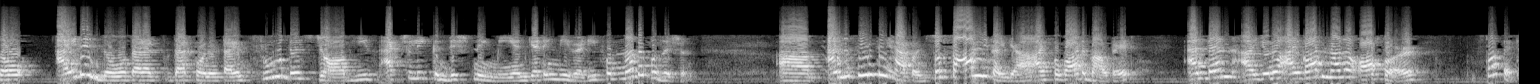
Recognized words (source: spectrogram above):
so I didn't know that at that point in time, through this job, he's actually conditioning me and getting me ready for another position. Um, and the same thing happened. So saal nikal gaya, I forgot about it. And then, uh, you know, I got another offer. Stop it.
